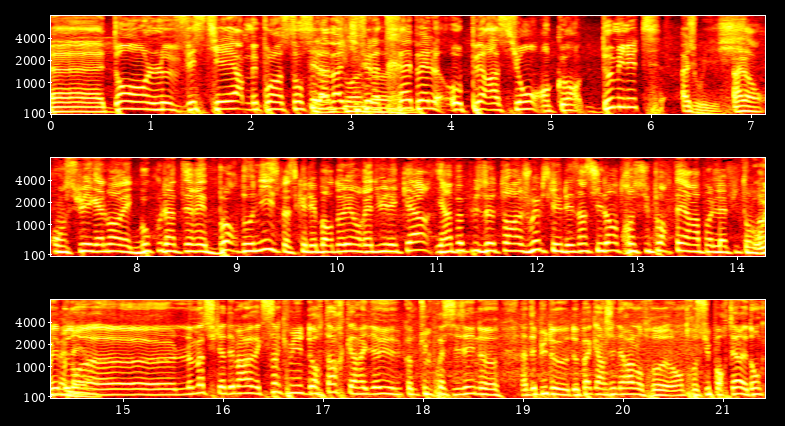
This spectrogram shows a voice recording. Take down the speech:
euh, dans le vestiaire. Mais pour l'instant, c'est Laval qui fait la très belle opération. Encore deux minutes à jouer. Alors, on suit également avec beaucoup d'intérêt Bordeaux-Nice parce que les Bordelais ont réduit l'écart. Il y a un peu plus de temps à jouer parce qu'il y a eu des incidents entre supporters, hein, Paul Lafitte. On le Oui, rappelle, Benoît, euh, le match qui a démarré avec 5 minutes de retard car il y a eu, comme tu le précisais, une- un début de, de bagarre générale entre, entre supporters et donc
